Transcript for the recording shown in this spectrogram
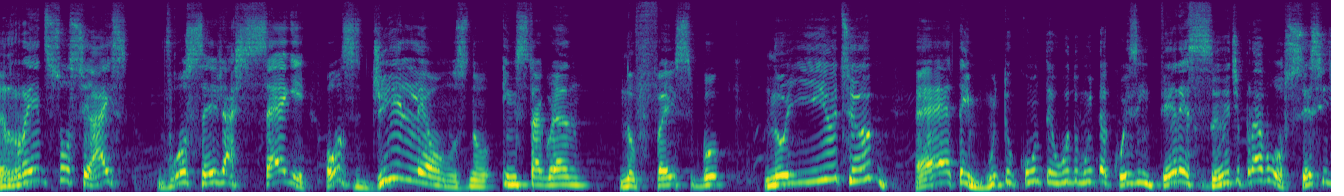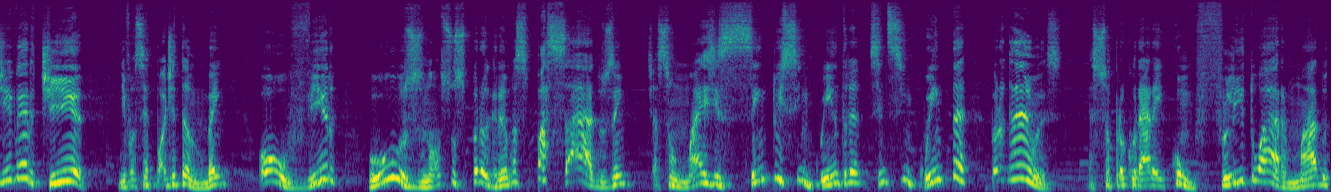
redes sociais? Você já segue os Dillions no Instagram, no Facebook, no YouTube? É, tem muito conteúdo, muita coisa interessante para você se divertir. E você pode também ouvir os nossos programas passados, hein? Já são mais de 150, 150 programas. É só procurar aí Conflito Armado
